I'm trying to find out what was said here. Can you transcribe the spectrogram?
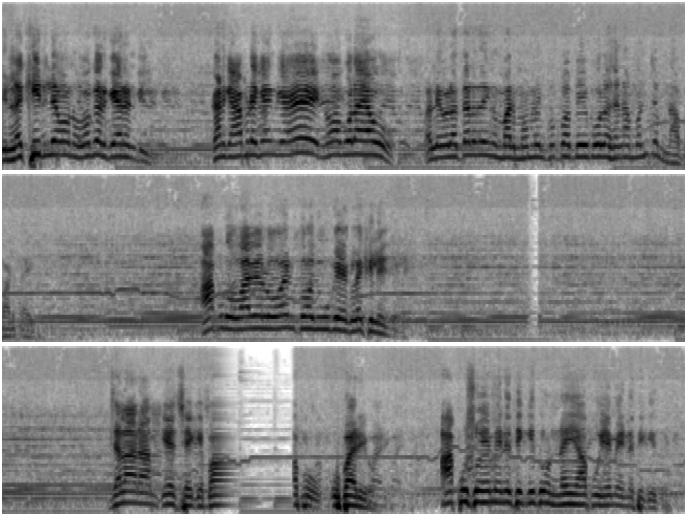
એ લખી જ લેવાનું વગર ગેરંટી કારણ કે આપણે કેમ કે એ ન બોલાય આવું. એટલે ઓલા તરત કે, મારી મમ્મી પપ્પા બે બોલે છે એના મન ચમ ના પાડતા આપણું વાવેલું હોય ને તો જ ઉગે લખી લેજો. જલારામ કે છે કે, બાપુ ઊભા રહ્યો. આપું શું એમ નથી કીધું, નહીં આપું એમ નથી કીધું.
